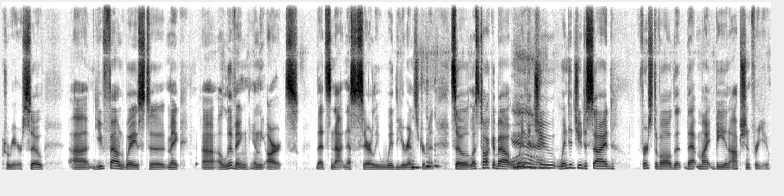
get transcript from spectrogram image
career. So uh, you've found ways to make uh, a living in the arts that's not necessarily with your instrument. so let's talk about yeah. when did you when did you decide first of all that that might be an option for you?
